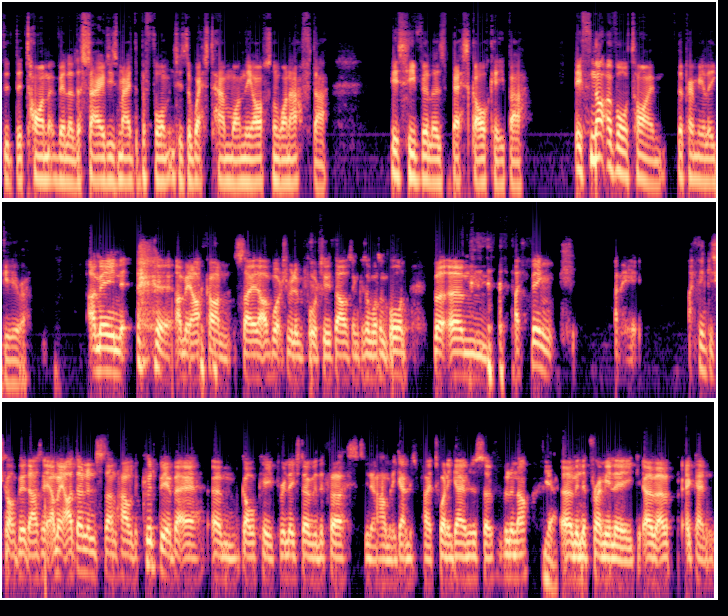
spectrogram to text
the, the time at Villa, the saves he's made, the performances, the West Ham one, the Arsenal one after, is he Villa's best goalkeeper? If not of all time, the Premier League era. I mean, I mean, I can't say that I've watched Villa before 2000 because I wasn't born. But um, I think, I mean, I think he's got a bit, hasn't he? I mean, I don't understand how there could be a better um, goalkeeper, at least over the first, you know, how many games he's played? 20 games or so for Villa now. Yeah. Um, in the Premier League. Uh, uh, again,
